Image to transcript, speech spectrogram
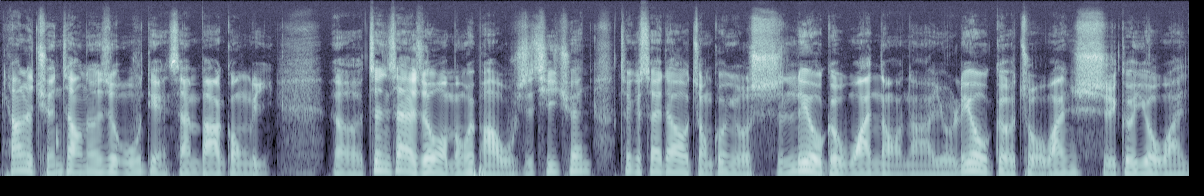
它的全长呢是五点三八公里。呃，正赛的时候我们会跑五十七圈。这个赛道总共有十六个弯哦，那有六个左弯，十个右弯。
